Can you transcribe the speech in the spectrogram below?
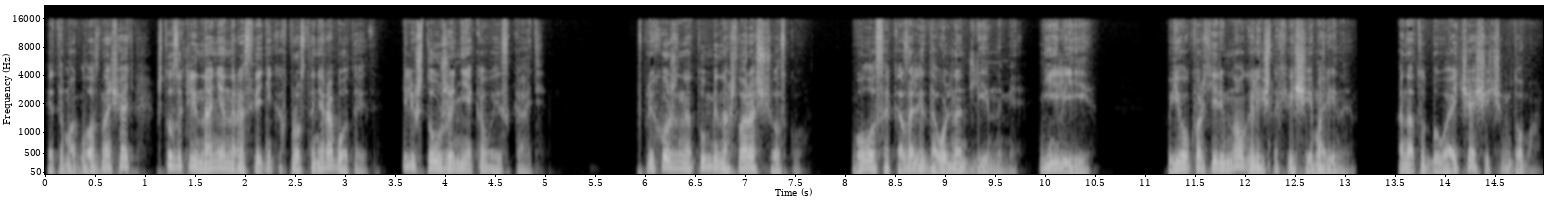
Это могло означать, что заклинание на рассветниках просто не работает, или что уже некого искать. В прихожей на тумбе нашла расческу. Волосы оказались довольно длинными, не Ильи. В его квартире много личных вещей Марины. Она тут бывает чаще, чем дома.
